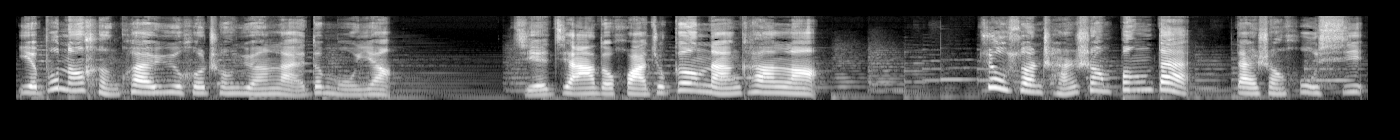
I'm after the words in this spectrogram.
也不能很快愈合成原来的模样。结痂的话就更难看了。就算缠上绷带，戴上护膝，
